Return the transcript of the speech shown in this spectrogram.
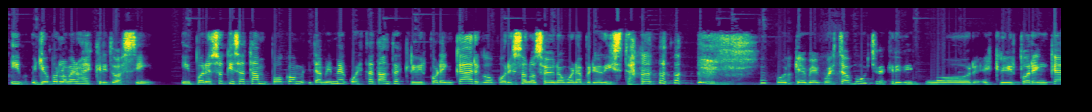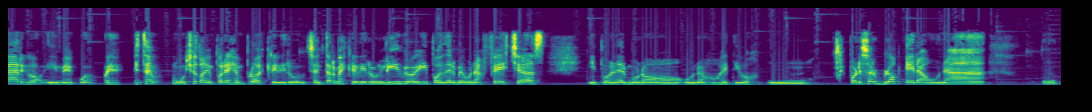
Y yo por lo menos he escrito así y por eso quizás tampoco, también me cuesta tanto escribir por encargo, por eso no soy una buena periodista, porque me cuesta mucho escribir por, escribir por encargo y me cuesta mucho también, por ejemplo, escribir sentarme a escribir un libro y ponerme unas fechas y ponerme unos, unos objetivos. Mm. Por eso el blog era una,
